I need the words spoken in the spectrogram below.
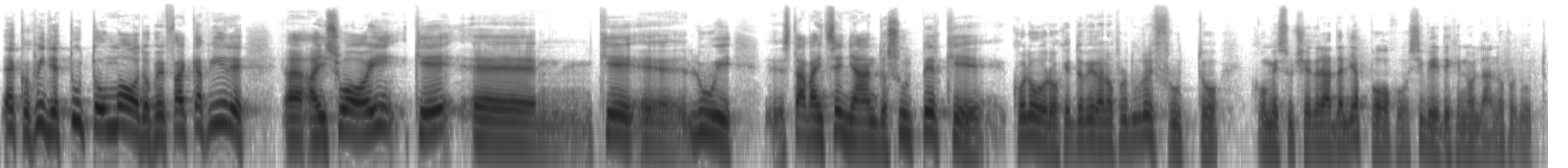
Ecco, quindi è tutto un modo per far capire eh, ai suoi che, eh, che lui eh, stava insegnando sul perché coloro che dovevano produrre il frutto, come succederà da lì a poco, si vede che non l'hanno prodotto.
